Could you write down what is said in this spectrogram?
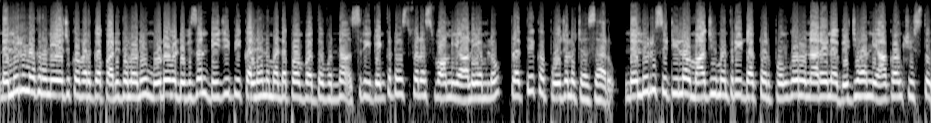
నెల్లూరు నగర నియోజకవర్గ పరిధిలోని మూడవ డివిజన్ డీజీపీ కళ్యాణ మండపం వద్ద ఉన్న శ్రీ వెంకటేశ్వర స్వామి ఆలయంలో ప్రత్యేక పూజలు చేశారు. నెల్లూరు సిటీలో మాజీ మంత్రి డాక్టర్ పొంగూరు నారాయణ విజయాన్ని ఆకాంక్షిస్తూ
